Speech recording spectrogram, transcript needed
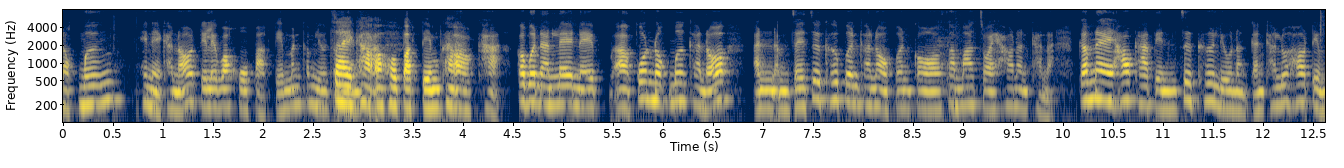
นอกเมืองให้ไหนค่ะเนาะเดี๋ยวเลยว่าโหปากเต็มมันกำเหลียวใจค่ะเอาหัวปักเต็มค่ะอ๋อค่ะ ก็เบอร์นั้นแหละในอ่าก้นนอกเมืองค่ะเนาะ อันอันอำใจเจอคือเปิ้นค่ะเนาะเปิ้นก็สามารถจอยเฮานั่นค่ะนะกำในเฮาค่ะเป็นเจอคือเลียวหนังกันค่ะลูกเฮาเต็ม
